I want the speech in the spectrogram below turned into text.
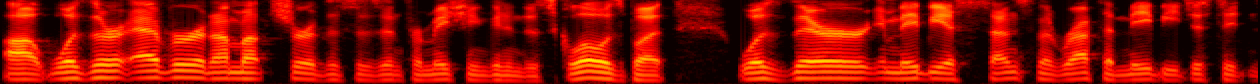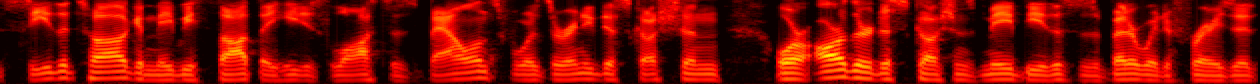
Uh, was there ever, and I'm not sure if this is information you can disclose, but was there maybe a sense in the ref that maybe he just didn't see the tug and maybe thought that he just lost his balance? Was there any discussion, or are there discussions? Maybe this is a better way to phrase it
